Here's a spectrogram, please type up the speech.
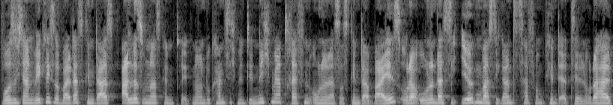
wo sich dann wirklich, sobald das Kind da ist, alles um das Kind dreht. Ne? Und du kannst dich mit denen nicht mehr treffen, ohne dass das Kind dabei ist oder ohne dass sie irgendwas die ganze Zeit vom Kind erzählen. Oder halt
